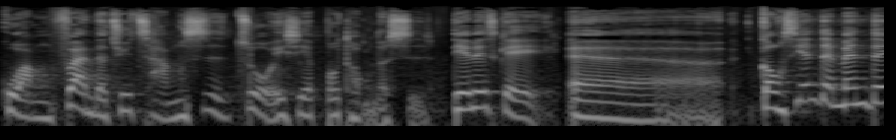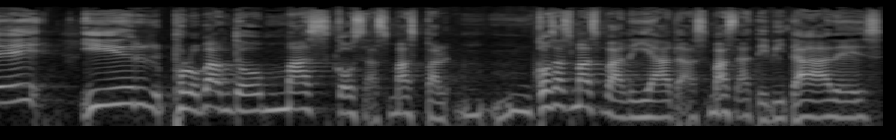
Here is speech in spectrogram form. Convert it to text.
广泛的去尝试做一些不同的事。Tienes que eh, conscientemente ir probando más cosas, más val- mm, cosas más variadas, más actividades,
